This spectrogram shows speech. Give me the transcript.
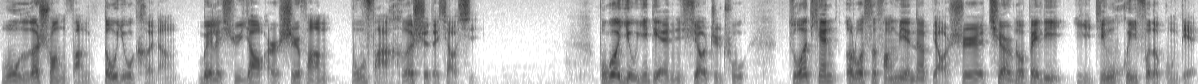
乌俄双方都有可能为了需要而释放无法核实的消息。不过有一点需要指出，昨天俄罗斯方面呢表示切尔诺贝利已经恢复了供电，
